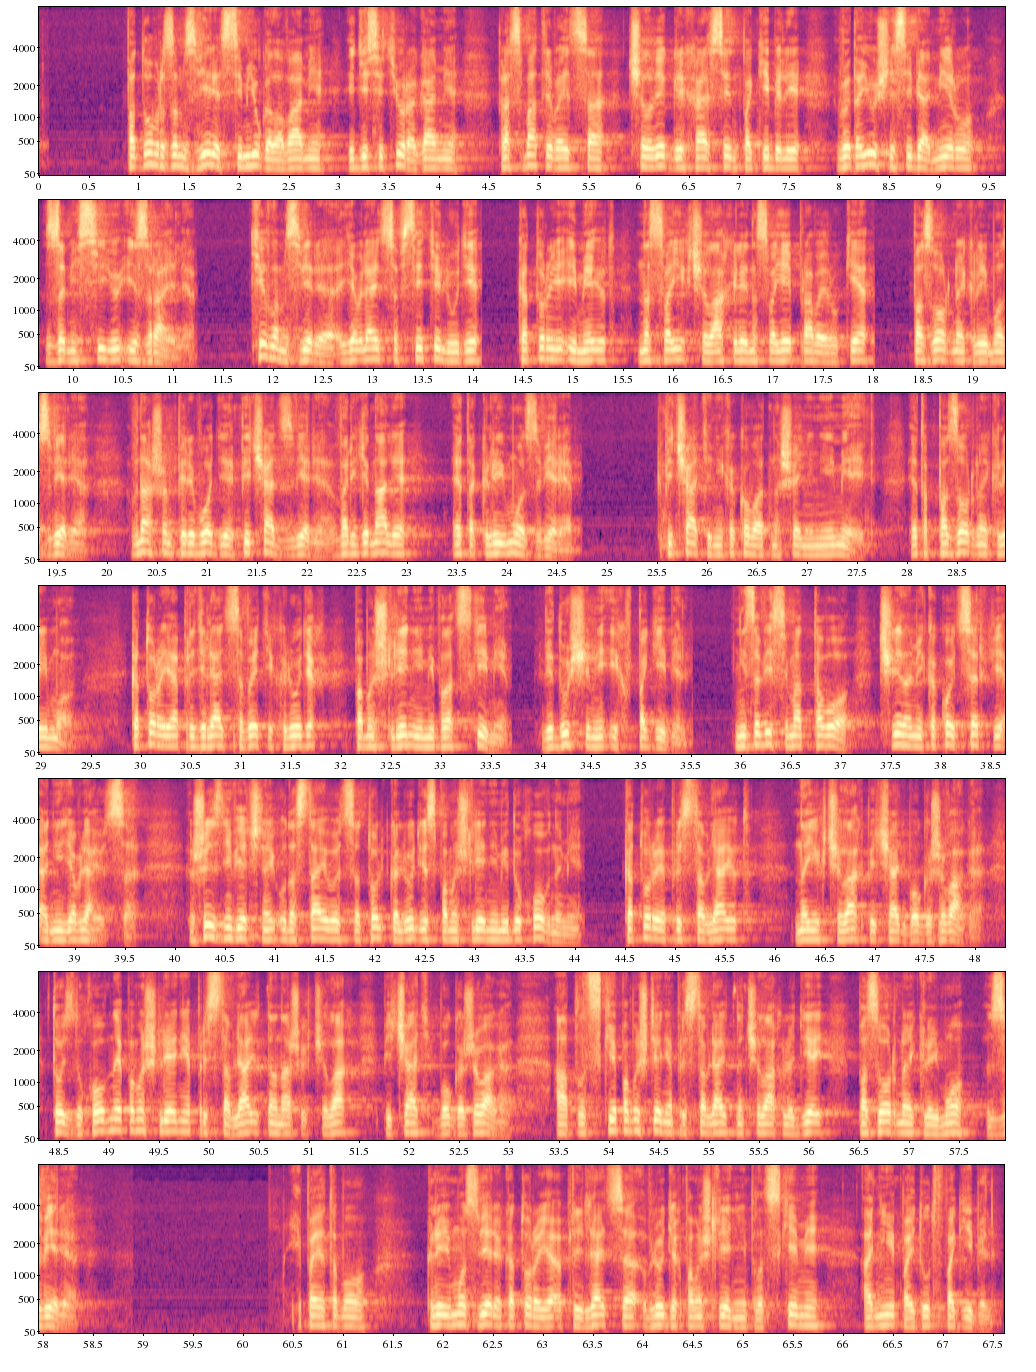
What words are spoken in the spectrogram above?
Под образом зверя с семью головами и десятью рогами просматривается человек греха, сын погибели, выдающий себя миру за Мессию Израиля. Телом зверя являются все те люди, которые имеют на своих челах или на своей правой руке позорное клеймо зверя. В нашем переводе «печать зверя», в оригинале это клеймо зверя. К печати никакого отношения не имеет. Это позорное клеймо – которое определяется в этих людях помышлениями плотскими, ведущими их в погибель, независимо от того, членами какой церкви они являются. Жизни вечной удостаиваются только люди с помышлениями духовными, которые представляют на их челах печать Бога Живаго. То есть духовные помышления представляют на наших челах печать Бога Живаго, а плотские помышления представляют на челах людей позорное клеймо зверя – и поэтому клеймо зверя, которое определяется в людях помышлениями плотскими, они пойдут в погибель.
